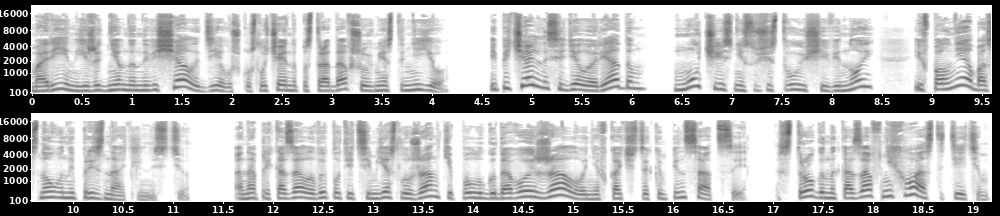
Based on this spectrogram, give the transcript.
Марин ежедневно навещала девушку, случайно пострадавшую вместо нее, и печально сидела рядом, мучаясь несуществующей виной и вполне обоснованной признательностью. Она приказала выплатить семье служанки полугодовое жалование в качестве компенсации, строго наказав не хвастать этим,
